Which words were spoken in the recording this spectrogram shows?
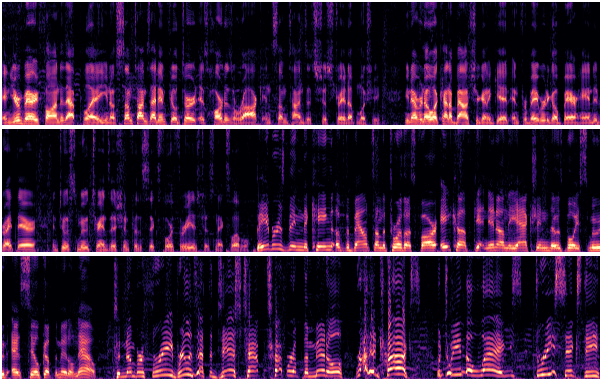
And you're very fond of that play. You know, sometimes that infield dirt is hard as a rock, and sometimes it's just straight up mushy. You never know what kind of bounce you're going to get, and for Baber to go barehanded right there into a smooth transition for the 6-4-3 is just next level. Baber's been the king of the bounce on the tour thus far. Acuff getting in on the action. Those boys smooth as silk up the middle. Now to number three. Breland's at the dish. Chap, chopper up the middle. Ryan Cox between the legs. 360.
